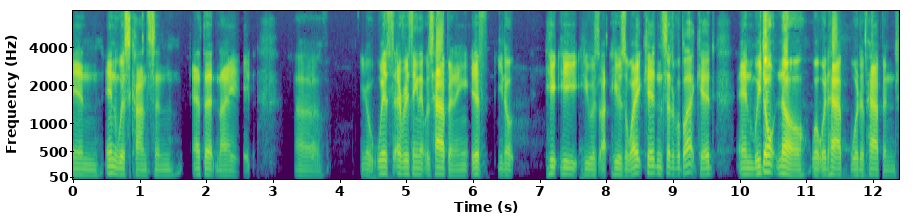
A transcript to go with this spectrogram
in in Wisconsin at that night. Uh, you know, with everything that was happening, if you know, he he he was he was a white kid instead of a black kid, and we don't know what would have would have happened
